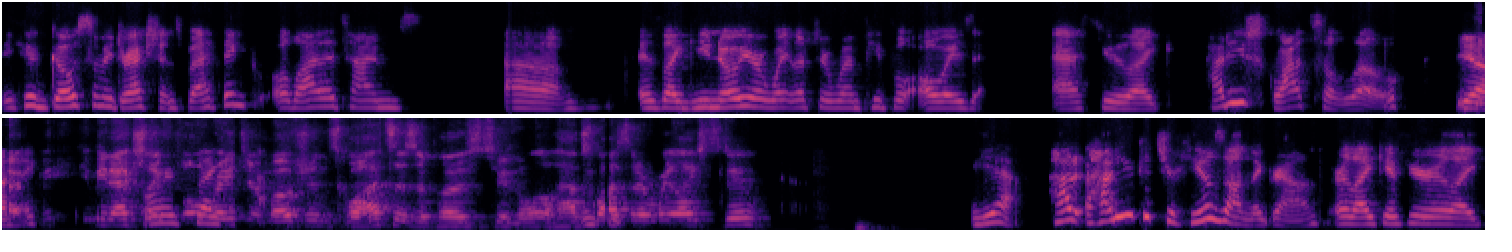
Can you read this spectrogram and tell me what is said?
you could go so many directions but i think a lot of times um is like you know you're a weightlifter when people always ask you like how do you squat so low yeah, like, you mean actually full like, range of motion squats as opposed to the little half squats that everybody likes to do yeah how, how do you get your heels on the ground or like if you're like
